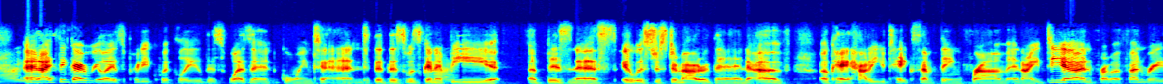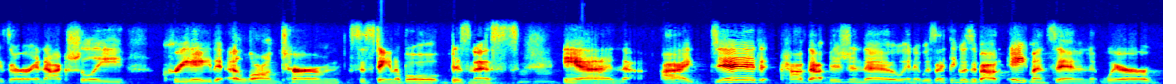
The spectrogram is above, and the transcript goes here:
right. and i think i realized pretty quickly this wasn't going to end that this was going right. to be a business. It was just a matter then of, okay, how do you take something from an idea and from a fundraiser and actually create a long term sustainable business. Mm-hmm. And I did have that vision though, and it was, I think it was about eight months in where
